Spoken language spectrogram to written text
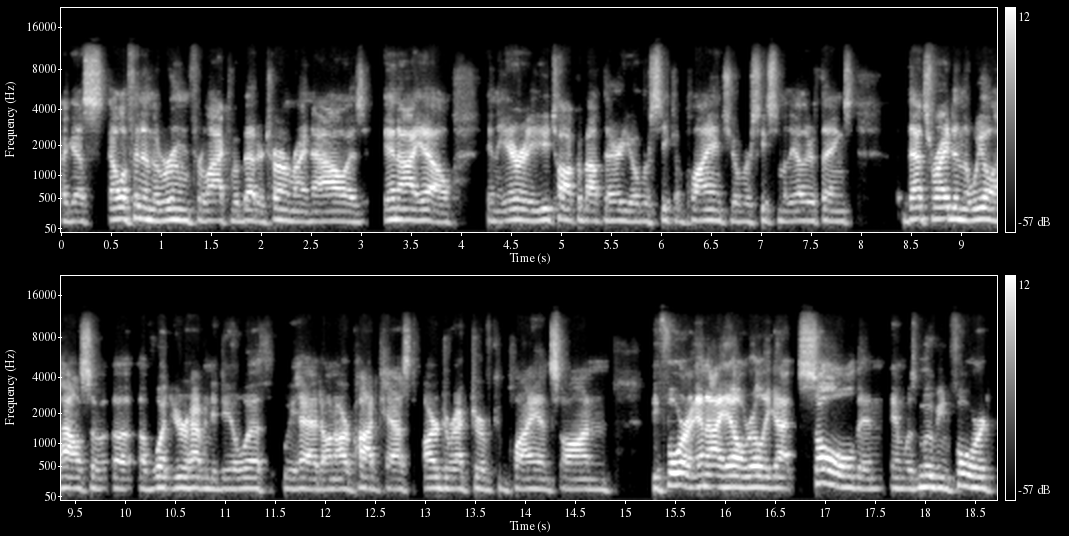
I guess elephant in the room, for lack of a better term, right now is NIL in the area you talk about. There, you oversee compliance, you oversee some of the other things. That's right in the wheelhouse of, uh, of what you're having to deal with. We had on our podcast our director of compliance on before NIL really got sold and, and was moving forward,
